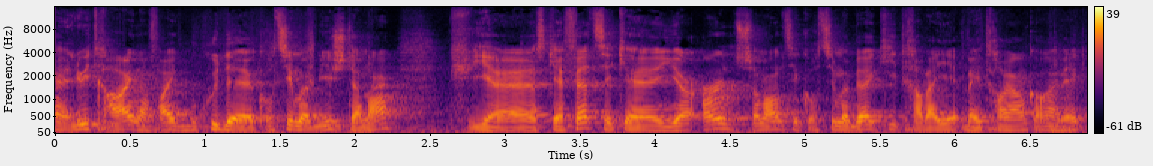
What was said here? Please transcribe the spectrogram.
euh, lui, il travaille avec beaucoup de courtiers immobiliers, justement. Puis euh, ce qu'il a fait, c'est qu'il y a un justement de ces courtiers immobiliers avec qui il travaillait, ben, il travaille encore avec.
